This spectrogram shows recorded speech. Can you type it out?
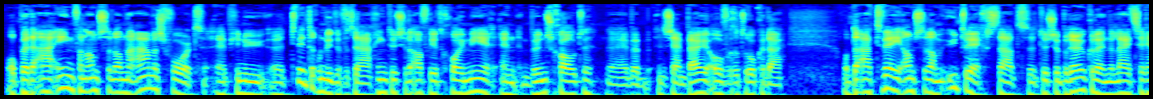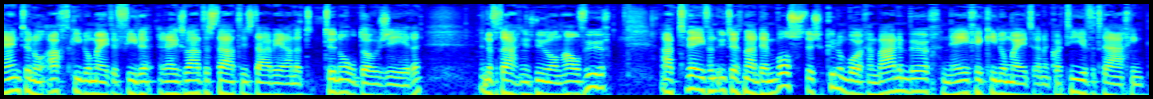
Op de A1 van Amsterdam naar Amersfoort heb je nu 20 eh, minuten vertraging tussen de afrit Gooimeer en Bunschoten. Er zijn buien overgetrokken daar. Op de A2 Amsterdam-Utrecht staat tussen Breukelen en de Leidse Rijntunnel 8 kilometer file. Rijkswaterstaat is daar weer aan het tunnel doseren. En de vertraging is nu al een half uur. A2 van Utrecht naar Den Bosch tussen Culemborg en Waardenburg 9 kilometer en een kwartier vertraging.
